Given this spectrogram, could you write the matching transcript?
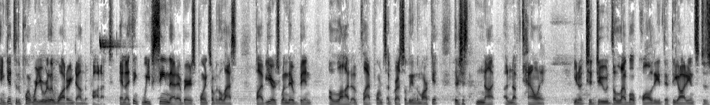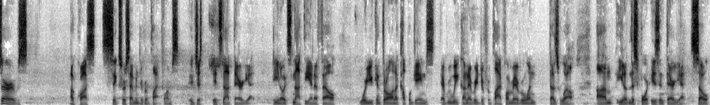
and get to the point where you're really watering down the product. And I think we've seen that at various points over the last five years when there have been a lot of platforms aggressively in the market. There's just not enough talent, you know, to do the level of quality that the audience deserves across six or seven different platforms. It just it's not there yet. You know, it's not the NFL where you can throw on a couple games every week on every different platform. Everyone does well. Um, you know, the sport isn't there yet. So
